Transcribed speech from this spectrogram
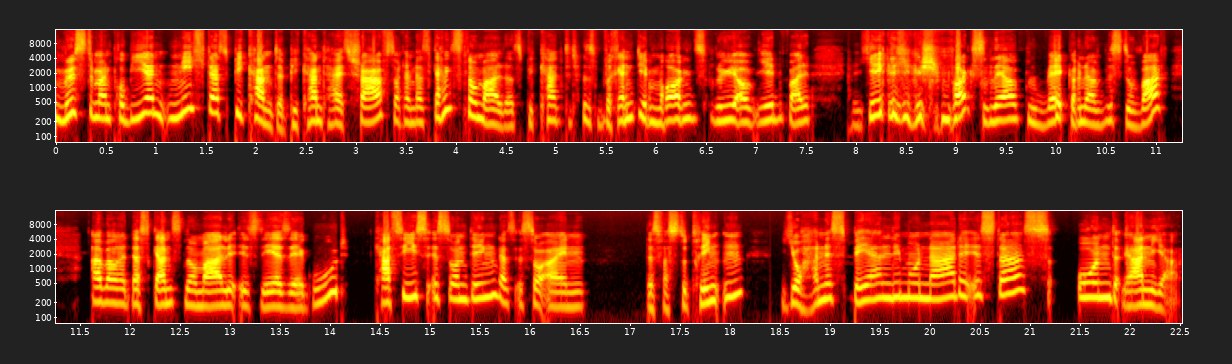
Müsste man probieren. Nicht das Pikante. Pikant heißt scharf, sondern das ganz normal. Das Pikante, das brennt dir morgens früh auf jeden Fall jegliche Geschmacksnerven weg und dann bist du wach. Aber das ganz normale ist sehr, sehr gut. Cassis ist so ein Ding, das ist so ein, das was zu trinken. Johannisbeerlimonade ist das und Ranja.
